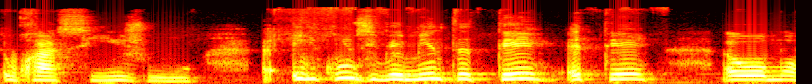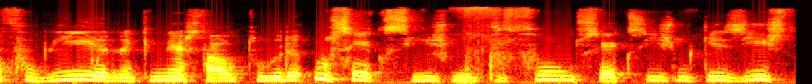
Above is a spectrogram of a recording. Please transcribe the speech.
o racismo, inclusivamente até, até a homofobia, na, nesta altura, o sexismo, o profundo sexismo que existe,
